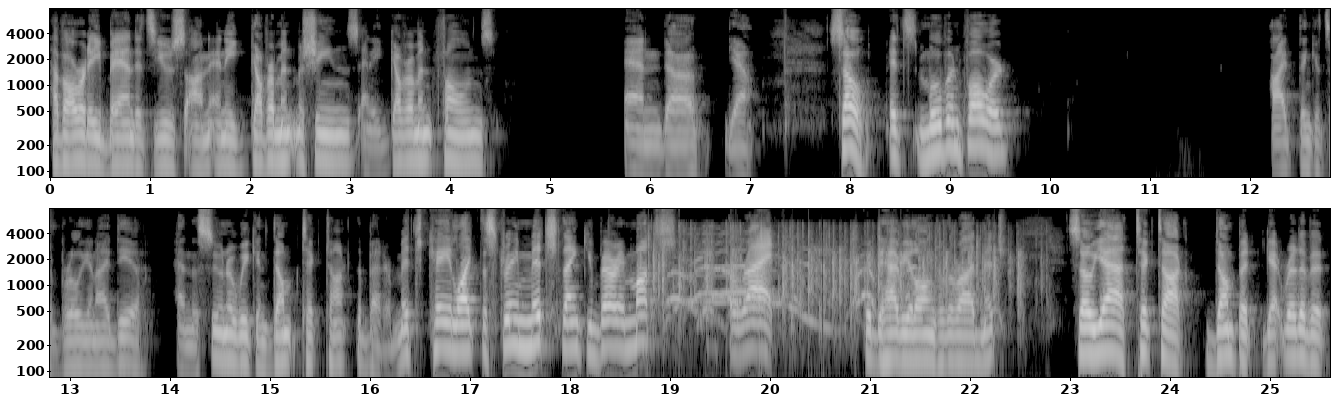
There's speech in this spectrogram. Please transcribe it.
have already banned its use on any government machines, any government phones. And uh, yeah. So it's moving forward. I think it's a brilliant idea. And the sooner we can dump TikTok, the better. Mitch K liked the stream. Mitch, thank you very much. All right. Good to have you along for the ride, Mitch. So, yeah, TikTok, dump it, get rid of it.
